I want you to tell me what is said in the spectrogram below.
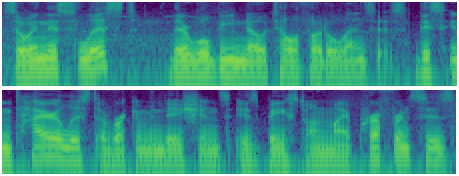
So in this list, there will be no telephoto lenses. This entire list of recommendations is based on my preferences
